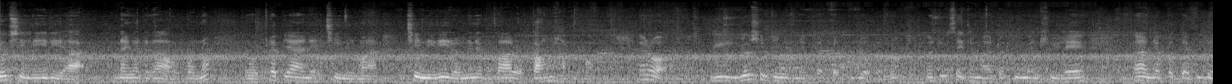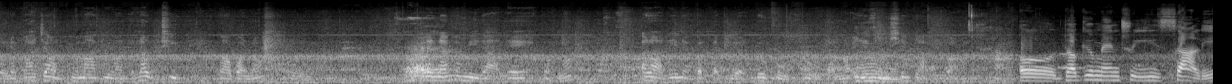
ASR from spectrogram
ရုပ်ရှင်လေးတွေကနိုင်ငံတကာကိုပေါ့နော်ဟိုဖက်ပြရတဲ့အခြေအနေမှာအခြေအနေလေးတော့နည်းနည်းပါးပါးတော့ကောင်းလာပြီပေါ့အဲ့တော့ ဒီရုပ်ရှင်ပြင်နဲ့ပတ်သက်ပြီးတော့ပေါ့နော်မတူစိတ်ထဲမှာ documentary လဲအဲ့ဒါနဲ့ပတ်သက်ပြီးတော့လည်းဘာကြောင့်မြန်မာပြည်မှာဒီလောက်ထိဟောပေါ့နော်ဟိုလည်းလမ်းမမီတာလဲပေါ့နော်အဲ့ဒါလေးနဲ့ပတ်သက်ပြီးတော့လုပ်ဖို့ပို့ပေါ့နော်အရင်ဆုံးရှင်းပြပြီးတော့ဟို documentary စလေ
